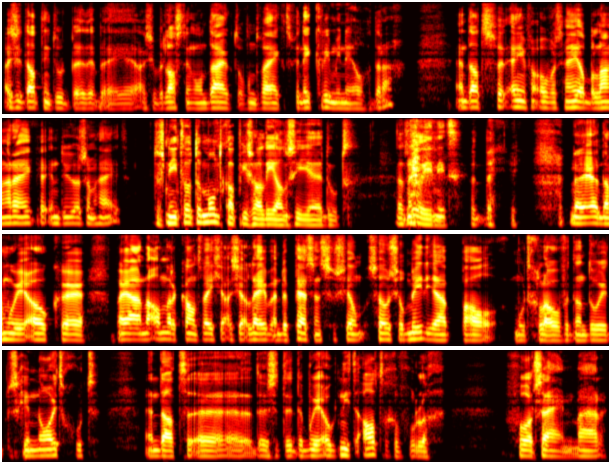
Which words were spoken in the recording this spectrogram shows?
Als je dat niet doet, bij, bij, als je belasting ontduikt of ontwijkt, vind ik crimineel gedrag. En dat is een van overigens heel belangrijke in duurzaamheid. Dus niet wat de mondkapjesalliantie doet. Dat wil je niet. Nee, nee en dan moet je ook. Uh, maar ja, aan de andere kant, weet je, als je alleen maar de pers en social, social media Paul moet geloven, dan doe je het misschien nooit goed. En dat, uh, dus daar moet je ook niet al te gevoelig voor zijn. Maar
